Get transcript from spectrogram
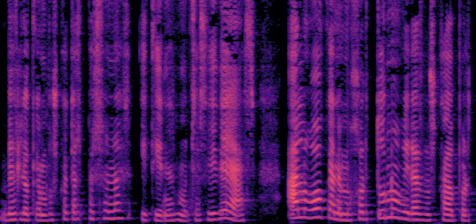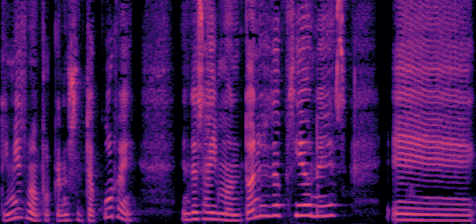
ves lo que han buscado otras personas y tienes muchas ideas. Algo que a lo mejor tú no hubieras buscado por ti mismo porque no se te ocurre. Entonces hay montones de opciones eh,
